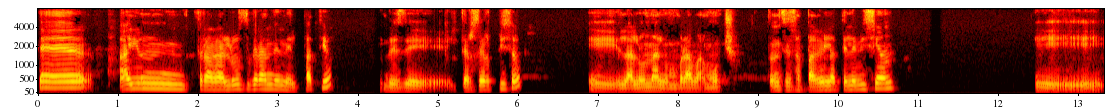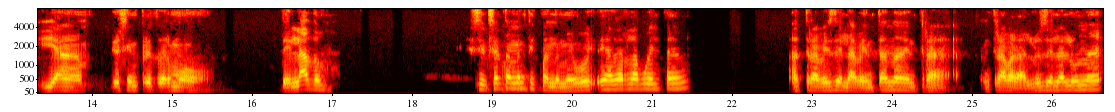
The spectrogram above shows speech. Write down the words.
Eh, hay un tragaluz grande en el patio desde el tercer piso y la luna alumbraba mucho. Entonces apagué la televisión y ya yo siempre duermo de lado. Es exactamente cuando me voy a dar la vuelta, a través de la ventana entra, entraba la luz de la luna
